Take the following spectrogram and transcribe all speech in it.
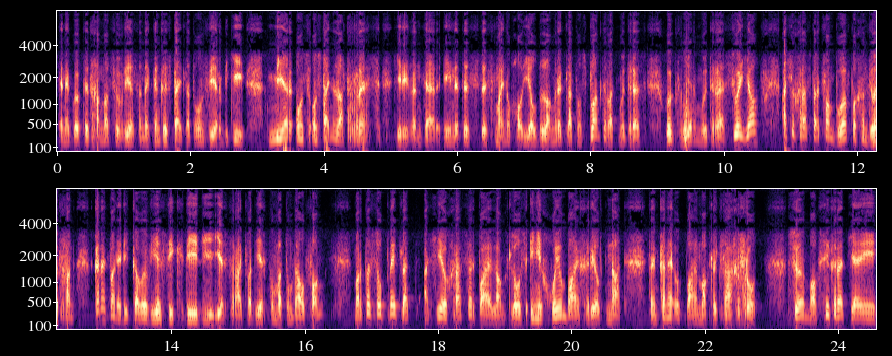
en ek hoop dit gaan maar so wees want ek dink dit is tyd dat ons weer 'n bietjie meer ons ons tuine laat rus hierdie winter en dit is dis my nogal heel belangrik dat ons plante wat moet rus ook weer moet rus. So ja, as jou grasperk van bo af begin doodgaan, kan dit maar net die koue wees die die, die eerste raai wat deurkom wat hom wel vang. Maar pas op net dat as jy jou grasperk baie lank los en jy gooi hom baie gereeld nat, dan kan hy ook baie maklik wegvrot. So maak seker dat jy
